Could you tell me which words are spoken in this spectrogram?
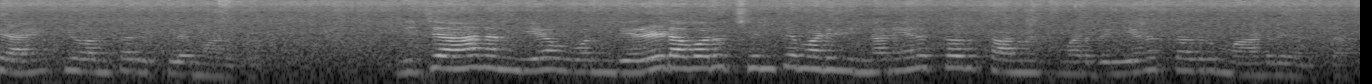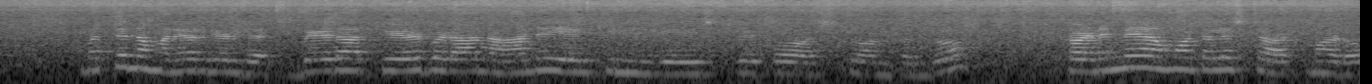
ಥ್ಯಾಂಕ್ ಯು ಅಂತ ರಿಪ್ಲೈ ಮಾಡಿದ್ರು. ನಿಜ, ನನಗೆ ಒಂದೆರಡು ಅವರು ಚಿಂತೆ ಮಾಡಿದ್ದೀನಿ ನಾನು ಏನಕ್ಕಾದ್ರೂ ಕಾಮೆಂಟ್ ಮಾಡಿದೆ? ಏನಕ್ಕಾದ್ರೂ ಮಾಡಿದೆ ಅಂತ. ಮತ್ತೆ ನಮ್ಮ ಮನೆಯವ್ರಿಗೆ ಹೇಳಿದೆ, ಬೇಡ, ಕೇಳಬೇಡ. ನಾನೇ ಹೇಳ್ತೀನಿ ನಿಮಗೆ ಎಷ್ಟು ಬೇಕೋ ಅಷ್ಟು ಅಂತಂದು. ಕಡಿಮೆ ಅಮೌಂಟಲ್ಲೇ ಸ್ಟಾರ್ಟ್ ಮಾಡು.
